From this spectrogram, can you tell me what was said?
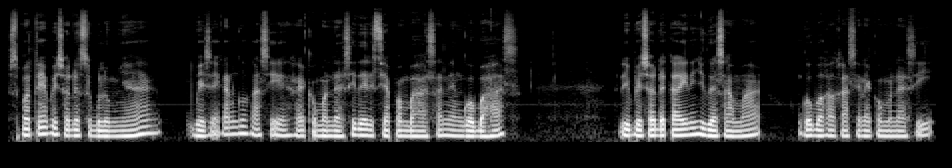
Seperti episode sebelumnya, biasanya kan gue kasih rekomendasi dari setiap pembahasan yang gue bahas. Di episode kali ini juga sama, gue bakal kasih rekomendasi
